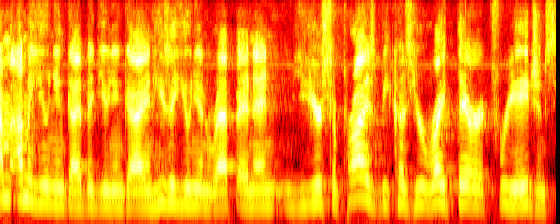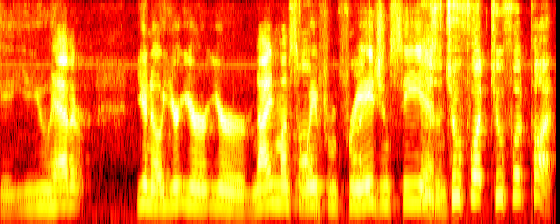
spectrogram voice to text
am I'm, I'm a union guy, big union guy, and he's a union rep. And and you're surprised because you're right there at free agency. You have it, you know, you're you're you're nine months oh, away oh, from free right. agency. He's and, a two foot two foot putt.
